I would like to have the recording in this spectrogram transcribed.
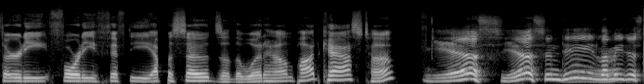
30, 40, 50 episodes of the Woodhound podcast, huh? Yes, yes, indeed. Let me just,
